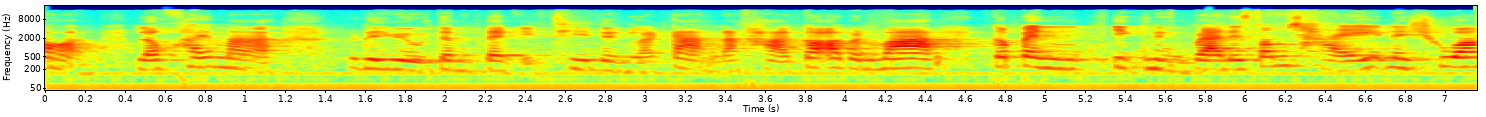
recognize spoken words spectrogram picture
ก่อน แล้วค่อยมารีวิวเต็มๆอีกทีหนึ่งละกันนะคะ ก็เอาเป็นว่าก็เป็นอีกหนึ่งแบรนด์ที่ส้มใช้ในช่วง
